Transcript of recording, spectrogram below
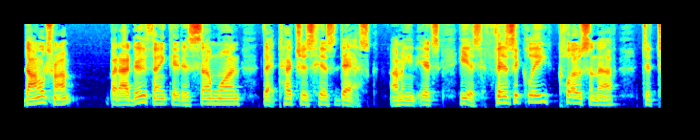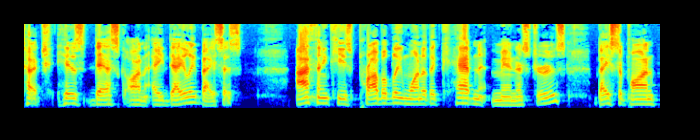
Donald Trump but I do think it is someone that touches his desk. I mean, it's he is physically close enough to touch his desk on a daily basis. I think he's probably one of the cabinet ministers based upon,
